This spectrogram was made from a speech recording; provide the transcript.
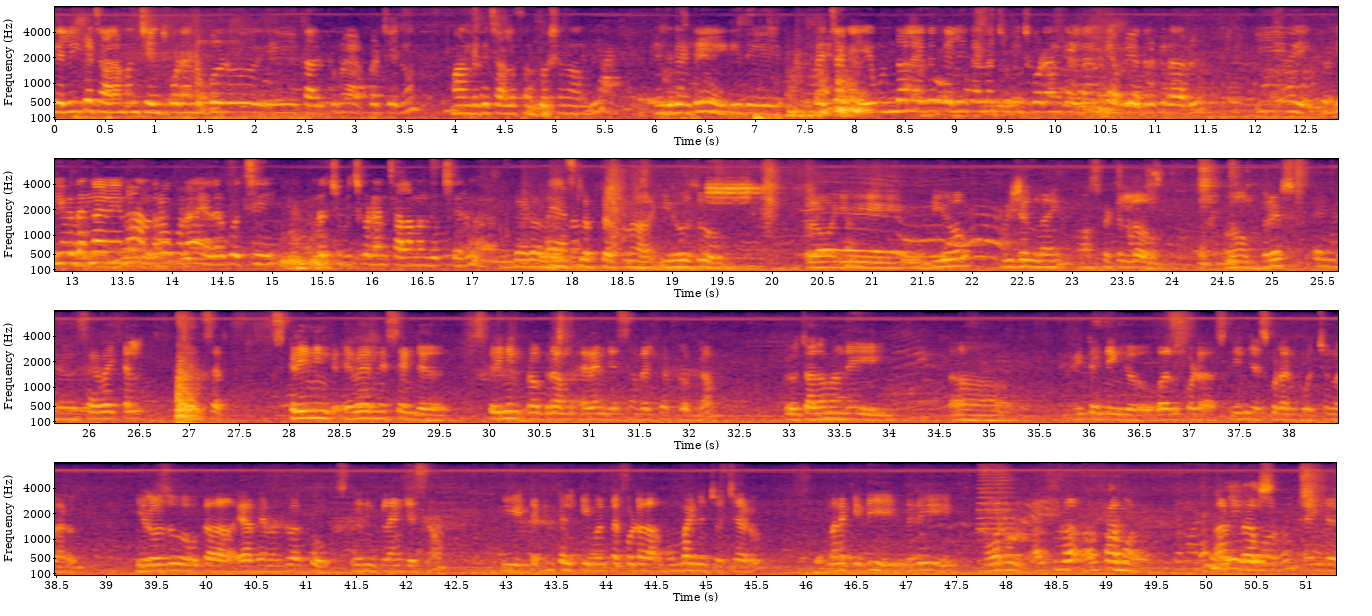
తెలియక చాలా మంది చేయించుకోవడానికి ఇప్పుడు ఈ కార్యక్రమం ఏర్పాటు చేయడం మా అందరికీ చాలా సంతోషంగా ఉంది. ఎందుకంటే ఇది ప్రత్యేక ఏముందో లేదో తెలియకుండా చూపించుకోవడానికి వెళ్ళడానికి ఎవరు ఎదురుకు రారు. ఈ ఈ విధంగానైనా అందరూ కూడా ఎదురుకొచ్చి అందరూ చూపించుకోవడానికి చాలా మంది వచ్చారు. క్లబ్ తరఫున ఈరోజు ఈ నియో విజన్ లైన్ హాస్పిటల్లో breast and cervical cancer screening awareness and screening programme arrange చేసాం వెల్ఫేర్ ప్రోగ్రామ్. చాలామంది ఇంటెండింగ్ వాళ్ళు కూడా స్క్రీన్ చేసుకోవడానికి వచ్చున్నారు. ఈరోజు ఒక యాభై మంది వరకు స్క్రీనింగ్ ప్లాన్ చేసాం ఈ టెక్నికల్ టీం అంతా కూడా ముంబై నుంచి వచ్చారు. మనకి ఇది very modern ultra ultra modern ultra modern and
